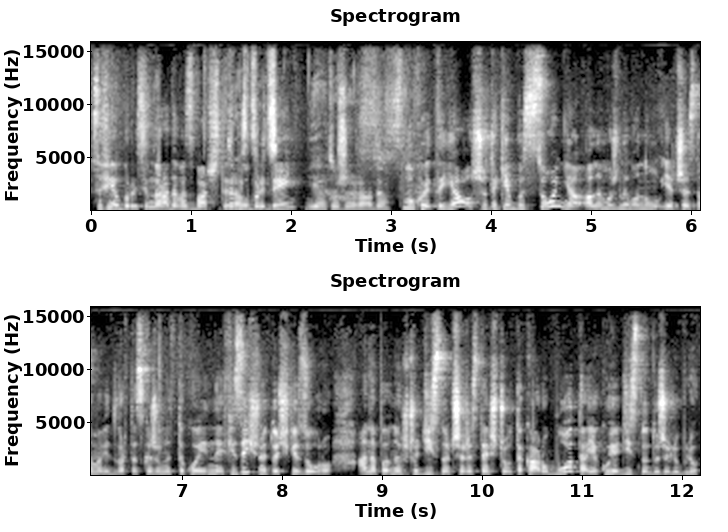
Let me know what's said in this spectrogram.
Софія Борисівна, рада вас бачити. Добрий день. Я тоже рада. Слухайте, я от що таке безсоння, але можливо, ну я чесно вам відверто скажу, не з такої не фізичної точки зору, а напевно, що дійсно через те, що така робота, яку я дійсно дуже люблю.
